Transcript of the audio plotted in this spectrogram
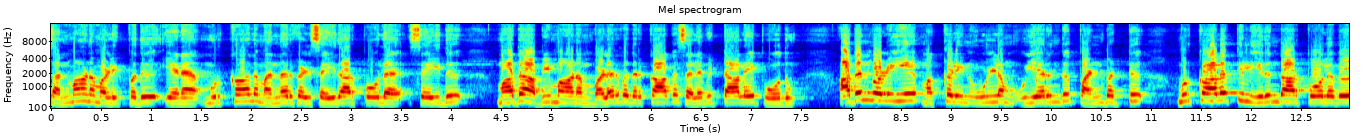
சன்மானம் அளிப்பது என முற்கால மன்னர்கள் செய்தாற்போல செய்து மத அபிமானம் வளர்வதற்காக செலவிட்டாலே போதும். அதன் வழியே மக்களின் உள்ளம் உயர்ந்து பண்பட்டு முற்காலத்தில் இருந்தாற் போலவே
